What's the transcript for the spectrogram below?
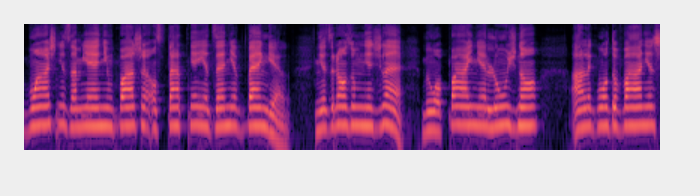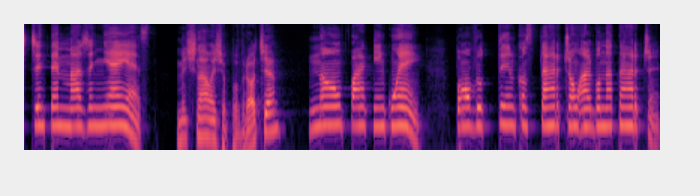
właśnie zamienił wasze ostatnie jedzenie w węgiel. Nie zrozum mnie źle, było fajnie, luźno, ale głodowanie szczytem marzeń nie jest. Myślałeś o powrocie? No fucking way. Powrót tylko z tarczą albo na tarczy.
